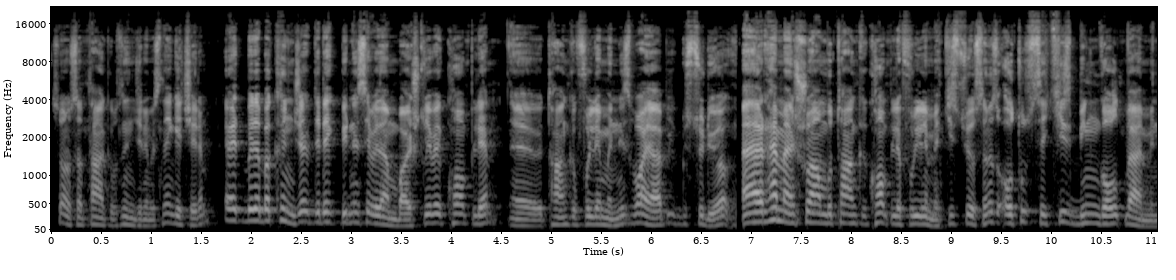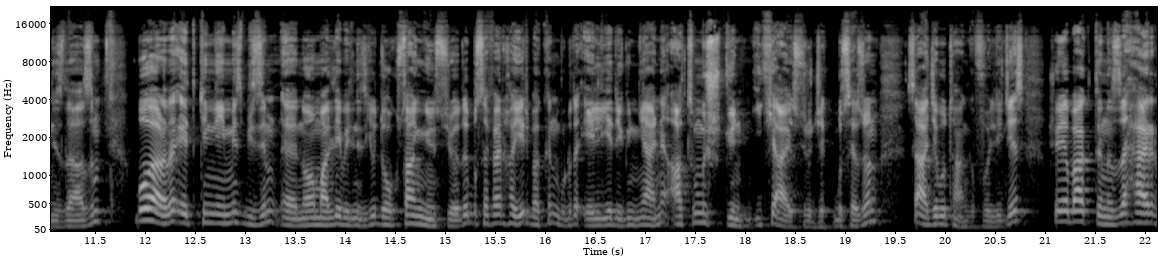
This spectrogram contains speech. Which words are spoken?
Sonrasında tankımızın incelemesine geçelim. Evet böyle bakınca direkt birinci seviyeden başlıyor ve komple e, tankı fulllemeniz bayağı bir sürüyor. Eğer hemen şu an bu tankı komple fulllemek istiyorsanız 38 bin gold vermeniz lazım. Bu arada etkinliğimiz bizim e, normalde bildiğiniz gibi 90 gün sürüyordu. Bu sefer hayır bakın burada 57 gün yani 60 gün 2 ay sürecek bu sezon. Sadece bu tankı fullleyeceğiz. Şöyle baktığınızda her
